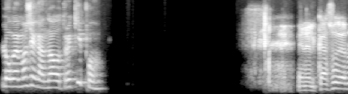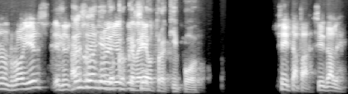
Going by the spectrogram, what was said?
lo vemos llegando a otro equipo? En el caso de Aaron Rodgers, en el caso de Aaron Rodgers, yo creo que va a otro equipo. Sí, tapa, sí, dale.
